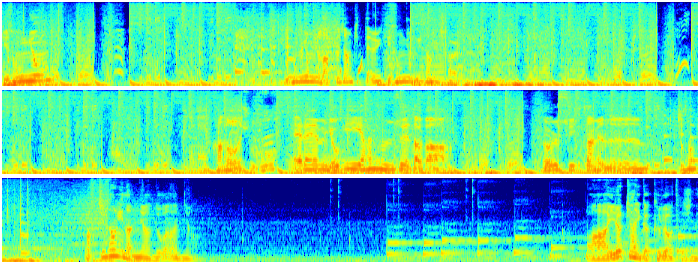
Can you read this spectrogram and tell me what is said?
기성용? 기성용도 나쁘지 않기 때문에 기성용 유상철. 가 넣어주고 LM 여기 한 선수에다가 넣을 수 있다면은 박지성? 박지성이 낫냐 누가 낫냐 와 이렇게 하니까 급여가 터지네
